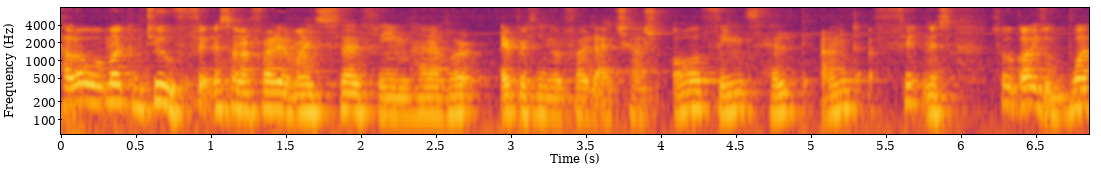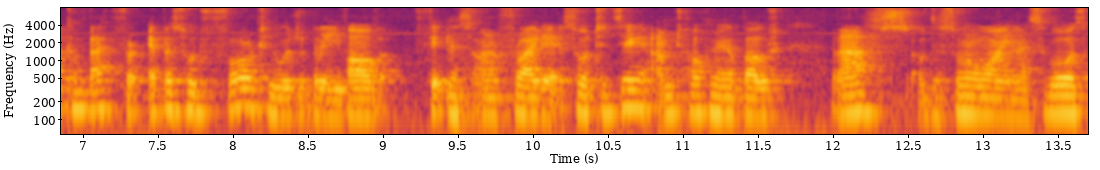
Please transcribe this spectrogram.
Hello and welcome to Fitness on a Friday myself, Liam, here every single Friday. I chat all things health and fitness. So, guys, welcome back for episode 40, would you believe, of Fitness on a Friday. So, today I'm talking about last of the summer wine. I suppose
